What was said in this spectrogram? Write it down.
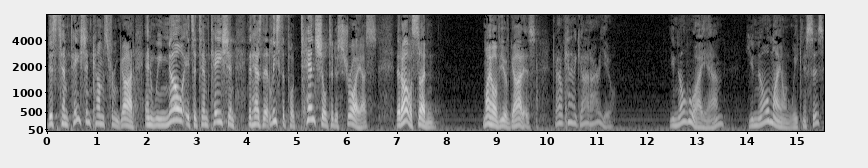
this temptation comes from God, and we know it's a temptation that has at least the potential to destroy us, that all of a sudden, my whole view of God is God, what kind of a God are you? You know who I am. You know my own weaknesses,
